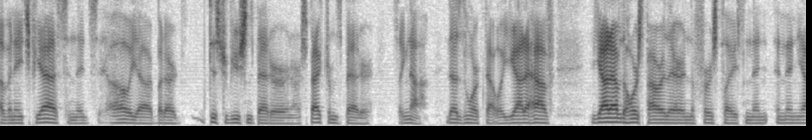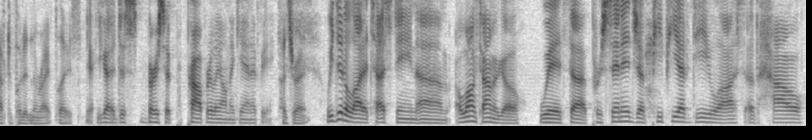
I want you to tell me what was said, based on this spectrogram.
of an HPS, and they'd say, "Oh yeah, but our distribution's better and our spectrum's better." It's like, nah, it doesn't work that way. You gotta have you gotta have the horsepower there in the first place, and then and then you have to put it in the right place. Yeah, you gotta disperse it properly on the canopy. That's right. We did a lot of testing um, a long time ago with uh, percentage of PPFD loss of how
